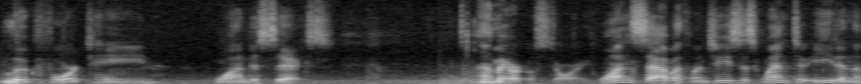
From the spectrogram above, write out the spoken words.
Luke 14, 1 to 6 a miracle story. One Sabbath, when Jesus went to eat in the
